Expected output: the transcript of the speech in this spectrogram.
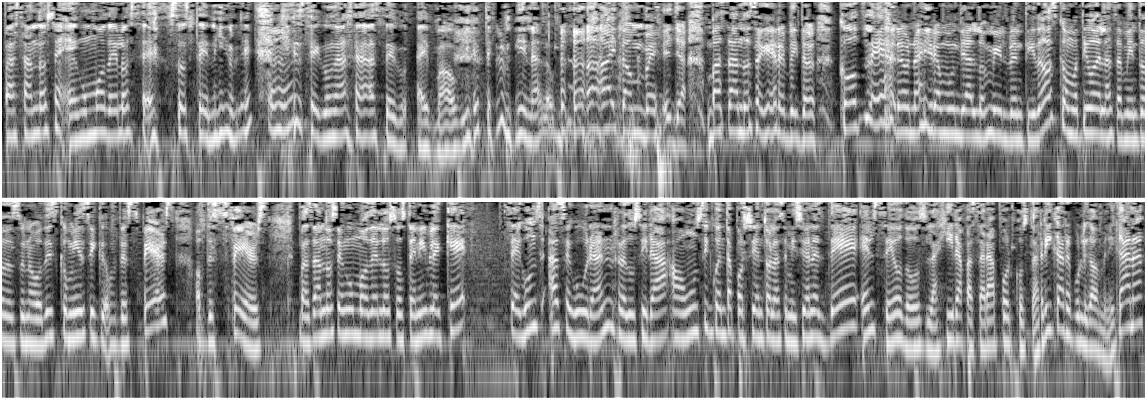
basándose en un modelo sostenible que según hace, hace ay Maui, termínalo. Ay, tan bella. Basándose, que repito, Coldplay hará una gira mundial 2022 con motivo del lanzamiento de su nuevo disco Music of the Spheres, of the Spheres, basándose en un modelo sostenible que según aseguran, reducirá a un 50% las emisiones de el CO2. La gira pasará por Costa Rica, República Dominicana,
